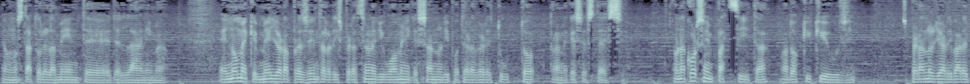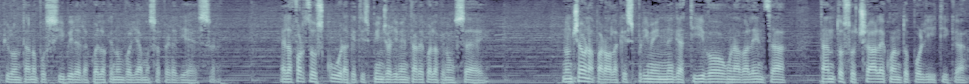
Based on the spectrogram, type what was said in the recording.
è uno stato della mente e dell'anima. È il nome che meglio rappresenta la disperazione di uomini che sanno di poter avere tutto tranne che se stessi. È una corsa impazzita, ad occhi chiusi, sperando di arrivare il più lontano possibile da quello che non vogliamo sapere di essere. È la forza oscura che ti spinge a diventare quello che non sei. Non c'è una parola che esprime in negativo una valenza tanto sociale quanto politica.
